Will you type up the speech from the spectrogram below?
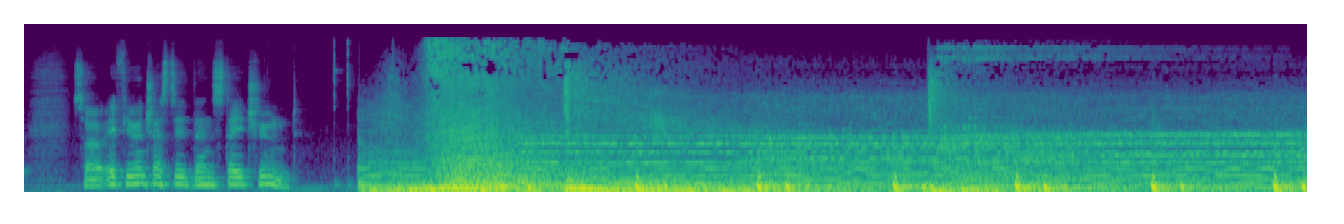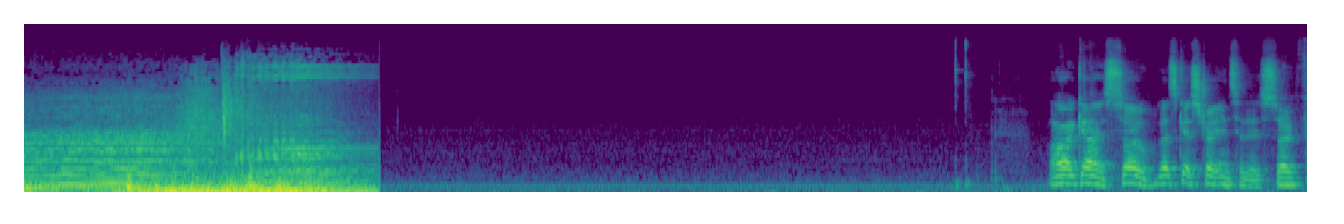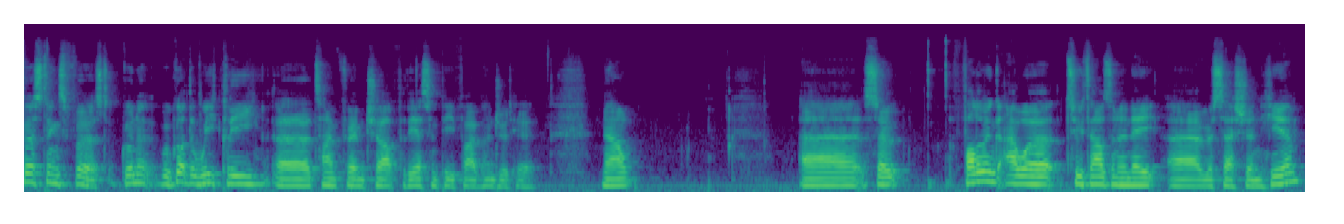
So if you're interested, then stay tuned. All right, guys. So let's get straight into this. So first things first, gonna we've got the weekly uh, time frame chart for the S and P 500 here. Now, uh, so following our 2008 uh, recession here,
